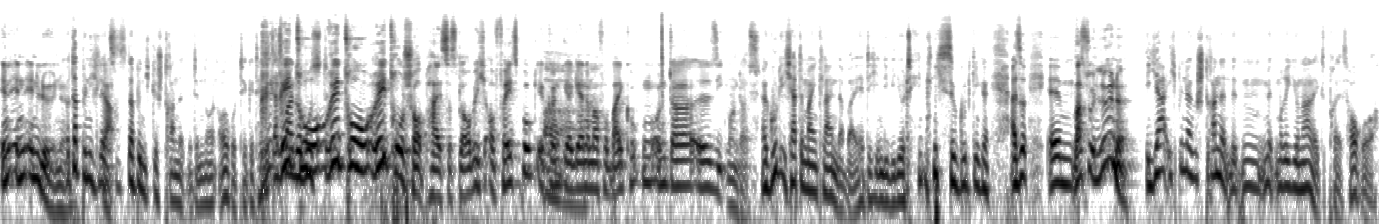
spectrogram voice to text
In, in, in Löhne. Und da bin ich letztens, ja. da bin ich gestrandet mit dem 9-Euro-Ticket. Retro, Retro, Retro Shop heißt das, glaube ich, auf Facebook. Ihr könnt oh. ja gerne mal vorbeigucken und da äh, sieht man das. Na gut, ich hatte meinen Kleinen dabei, hätte ich in die Videothek nicht so gut gehen können. Also, ähm, Warst du in Löhne? Ja, ich bin da gestrandet mit, mit dem Regionalexpress, Horror.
